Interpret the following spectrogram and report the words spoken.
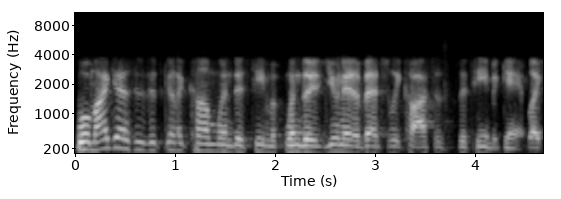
Well, my guess is it's going to come when this team, when the unit eventually costs the team a game. Like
